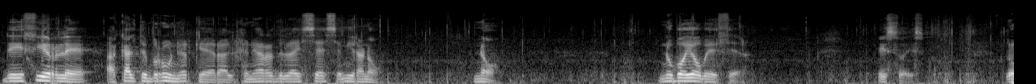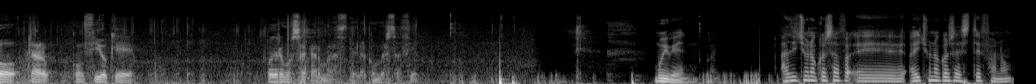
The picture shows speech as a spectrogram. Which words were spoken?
de decirle a Kaltenbrunner, que era el general de la SS, mira, no, no, no voy a obedecer. Eso es. Lo, claro, confío que podremos sacar más de la conversación. Muy bien. Ha dicho una cosa, eh, ha dicho una cosa Estefano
